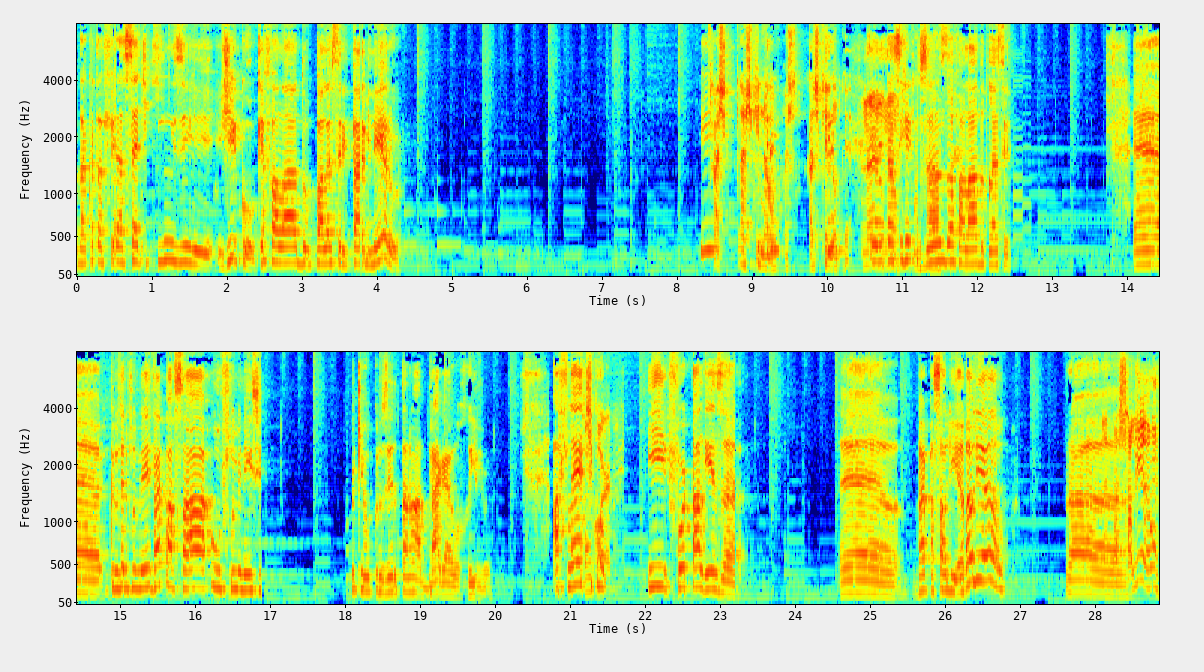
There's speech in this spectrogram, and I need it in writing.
da quarta-feira, às 7h15. Gico, quer falar do Palestra Itália Mineiro? Ih, Acho, acho que não. Acho, acho que ele não quer. Não, ele tá não. se recusando Passa, a falar do Palestra Itália. É, Cruzeiro e Fluminense vai passar o Fluminense porque o Cruzeiro tá numa draga horrível. Atlético Concordo. e Fortaleza. É, vai passar o Leão. Vai o Leão! Pra, Passar o leão.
